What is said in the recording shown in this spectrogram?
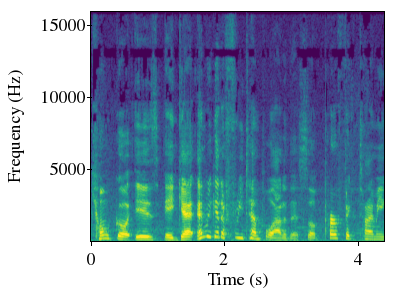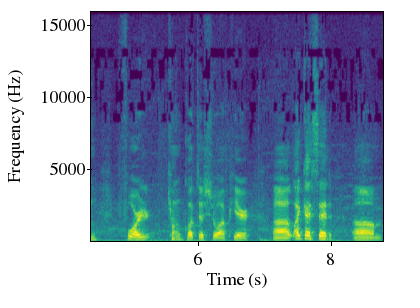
Kyonko is a get, and we get a free temple out of this. So perfect timing for Kyonko to show up here. Uh, like I said, um,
